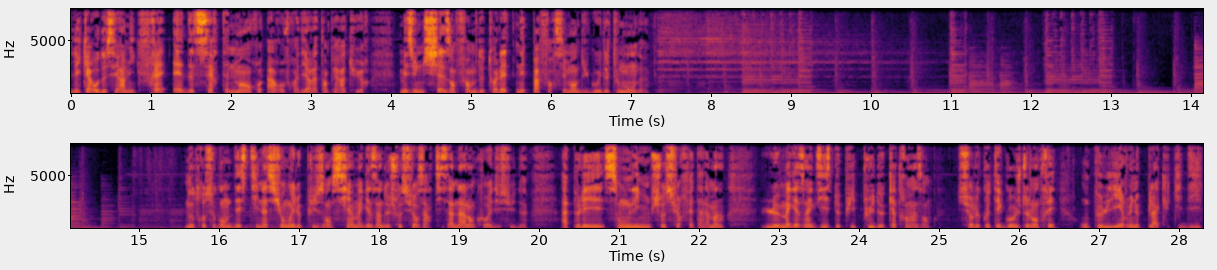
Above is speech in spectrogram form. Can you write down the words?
Les carreaux de céramique frais aident certainement à refroidir la température, mais une chaise en forme de toilette n'est pas forcément du goût de tout le monde. Notre seconde destination est le plus ancien magasin de chaussures artisanales en Corée du Sud. Appelé Songlim Chaussures faites à la main, le magasin existe depuis plus de 80 ans. Sur le côté gauche de l'entrée, on peut lire une plaque qui dit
